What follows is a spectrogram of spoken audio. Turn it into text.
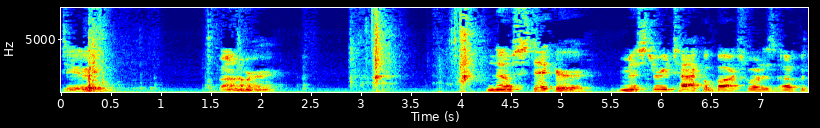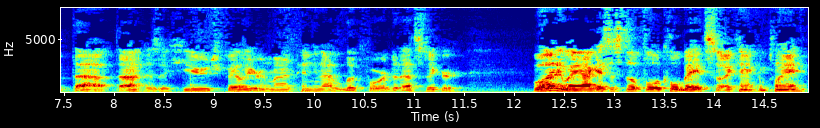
Dude. Bummer. No sticker. Mystery tackle box, what is up with that? That is a huge failure in my opinion. I look forward to that sticker. Well anyway, I guess it's still full of cool baits, so I can't complain.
